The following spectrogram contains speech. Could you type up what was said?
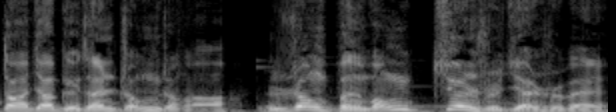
大家给咱整整啊，让本王见识见识呗。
